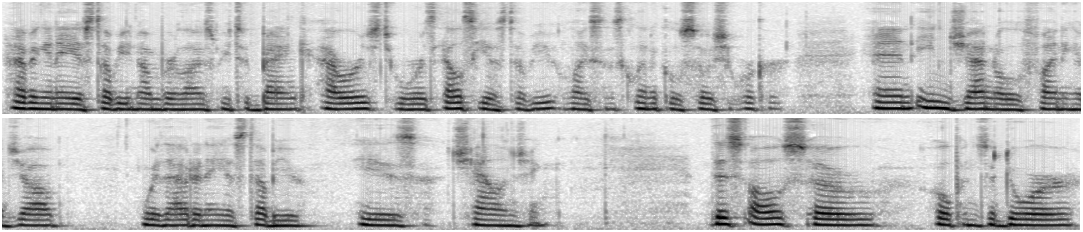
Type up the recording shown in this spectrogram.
having an ASW number allows me to bank hours towards LCSW, Licensed Clinical Social Worker and in general, finding a job without an ASW is challenging. This also opens a door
